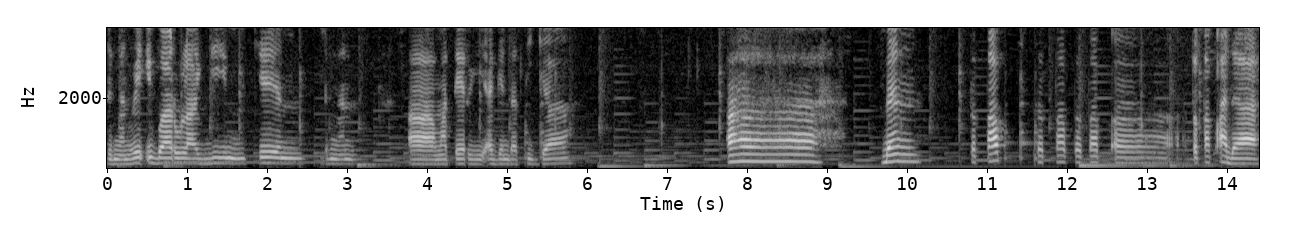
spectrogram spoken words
dengan WI baru lagi mungkin dengan uh, materi agenda 3 uh, dan tetap tetap tetap uh, tetap ada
